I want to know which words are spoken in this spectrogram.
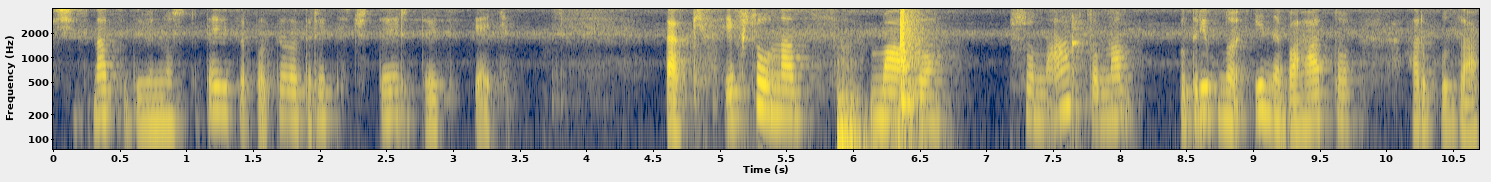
16,99, заплатила 34,35. Так, якщо у нас мало пшона, то нам потрібно і небагато гарбуза.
